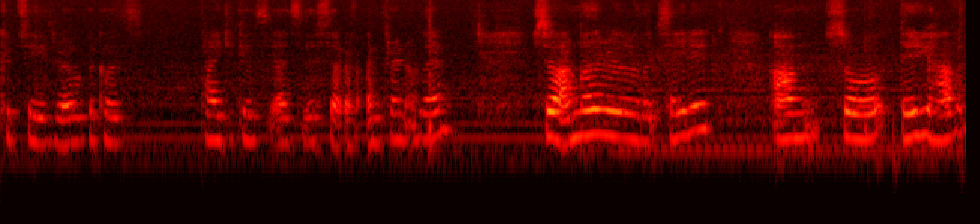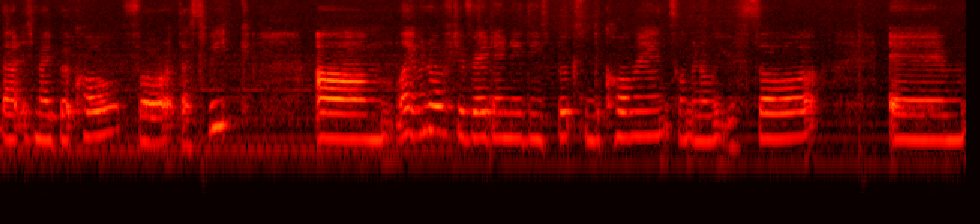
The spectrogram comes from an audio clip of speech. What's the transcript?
could say as well because Piatkus is the sort of imprint of them. So I'm really, really, really excited. Um, so there you have it, that is my book haul for this week. Um, let me know if you've read any of these books in the comments, let me know what you thought. Um,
